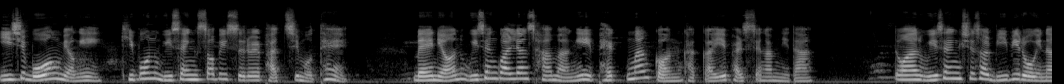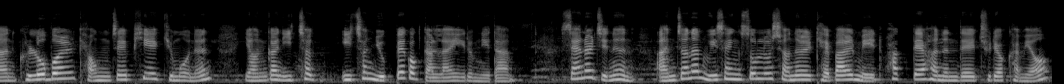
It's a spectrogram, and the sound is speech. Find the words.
25억 명이 기본 위생 서비스를 받지 못해 매년 위생 관련 사망이 100만 건 가까이 발생합니다. 또한 위생시설 미비로 인한 글로벌 경제 피해 규모는 연간 2,600억 달러에 이릅니다. 세너지는 안전한 위생 솔루션을 개발 및 확대하는 데 주력하며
